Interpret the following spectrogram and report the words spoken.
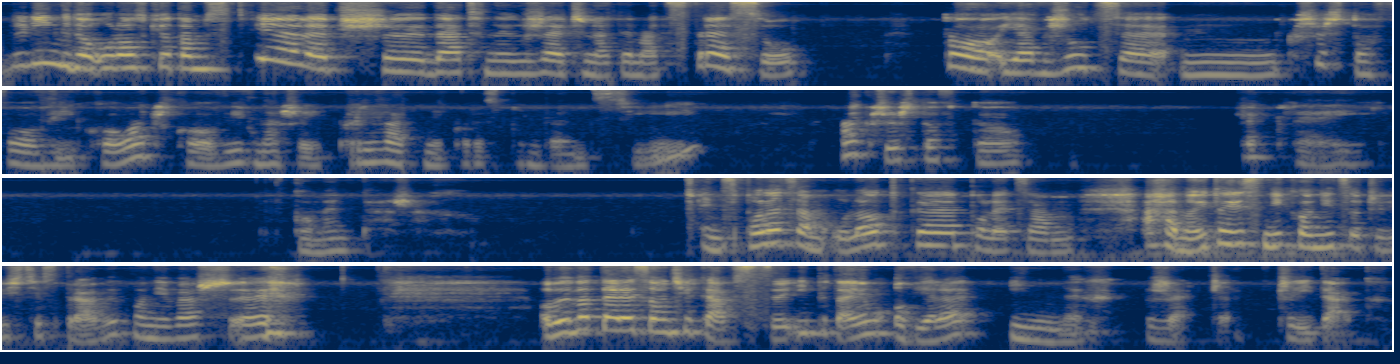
Link do ulotki, o tam jest wiele przydatnych rzeczy na temat stresu. To ja wrzucę mm, Krzysztofowi Kołaczkowi w naszej prywatnej korespondencji, a Krzysztof to przeklei w komentarzach. Więc polecam ulotkę, polecam. Aha, no i to jest nie koniec oczywiście sprawy, ponieważ e, obywatele są ciekawscy i pytają o wiele innych rzeczy. Czyli tak,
